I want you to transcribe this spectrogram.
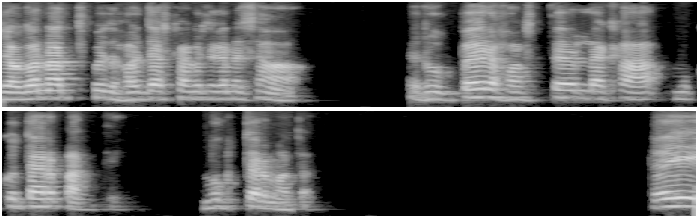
জগন্নাথ হরিদাস ঠাকুর সেখানে হ্যাঁ রূপের হস্তের লেখা মুকুতার পান্তি মুক্তের মতো তো এই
